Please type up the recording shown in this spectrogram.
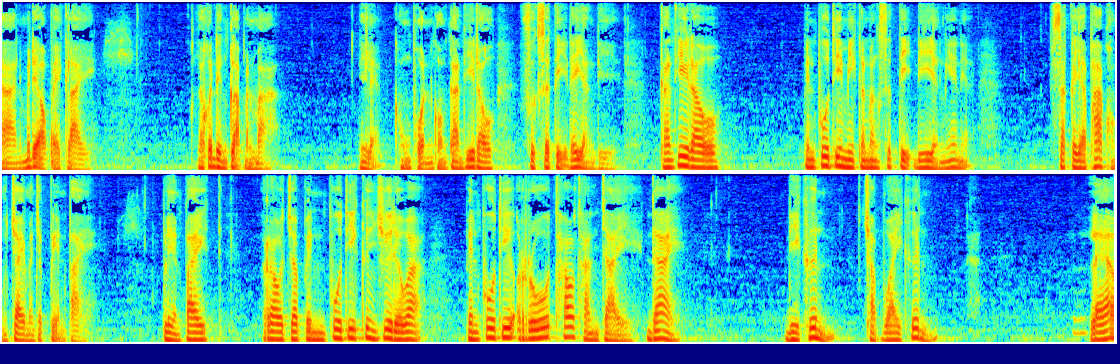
นาน ไม่ได้ออกไปไกลแล้วก็ดึงกลับมันมา นี่แหละของผลของการที่เราฝึกสติได้อย่างดี การที่เราเป็นผู้ที่มีกำลังสติดีอย่างนี้เนี่ยศักยภาพของใจมันจะเปลี่ยนไป เปลี่ยนไป เราจะเป็นผู้ที่ขึ้นชื่อได้ว่า เป็นผู้ที่รู้เท่าทันใจได้ ดีขึ้น ฉับไวขึ้น แล้ว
